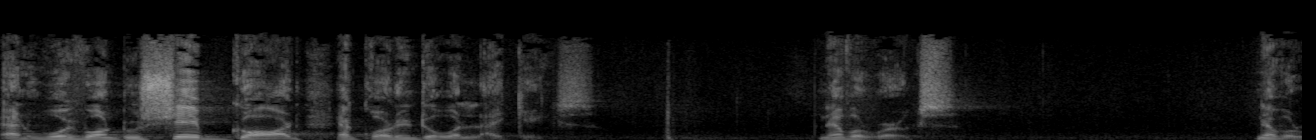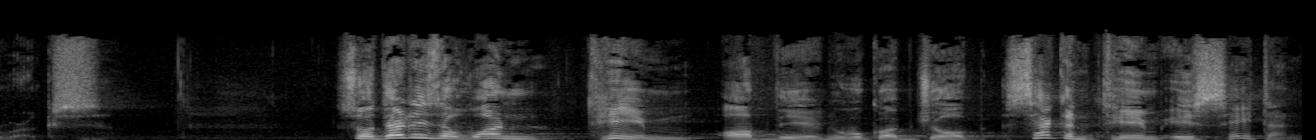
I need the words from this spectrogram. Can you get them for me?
and we want to shape God according to our likings. Never works. Never works. So that is a one theme of the book of Job. Second theme is Satan.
